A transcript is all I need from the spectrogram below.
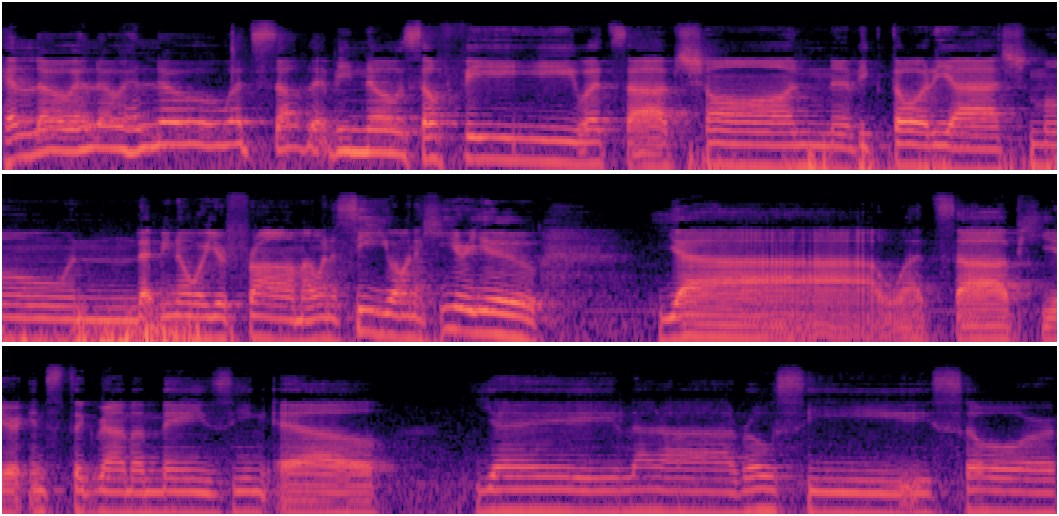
Hello, hello, hello. What's up? Let me know. Sophie. What's up? Sean, Victoria, Shmoon. Let me know where you're from. I want to see you. I want to hear you. Yeah. What's up here? Instagram. Amazing. L. Yay. Lara. Rosie. Soar.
